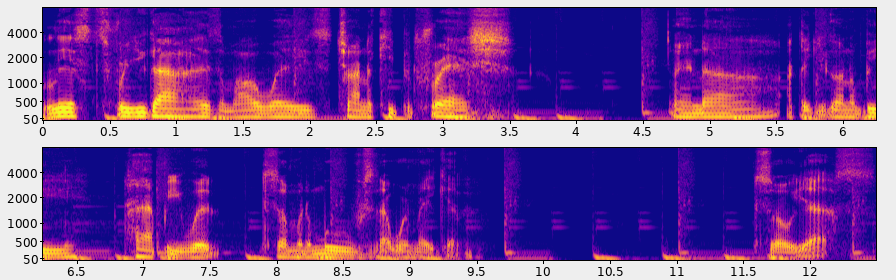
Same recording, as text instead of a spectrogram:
lists for you guys. I'm always trying to keep it fresh. And uh, I think you're going to be happy with some of the moves that we're making. So, yes,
